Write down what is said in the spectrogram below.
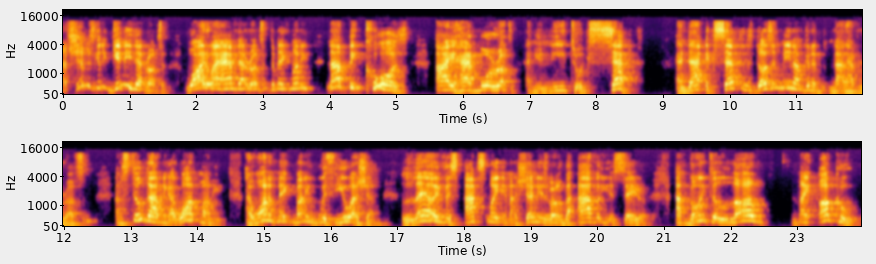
Hashem is going to give me that rotzen. Why do I have that rotzen to make money? Not because I have more rotzen. And you need to accept. And that acceptance doesn't mean I'm going to not have rotzen. I'm still davening. I want money. I want to make money with you, Hashem. I'm going to love my aku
